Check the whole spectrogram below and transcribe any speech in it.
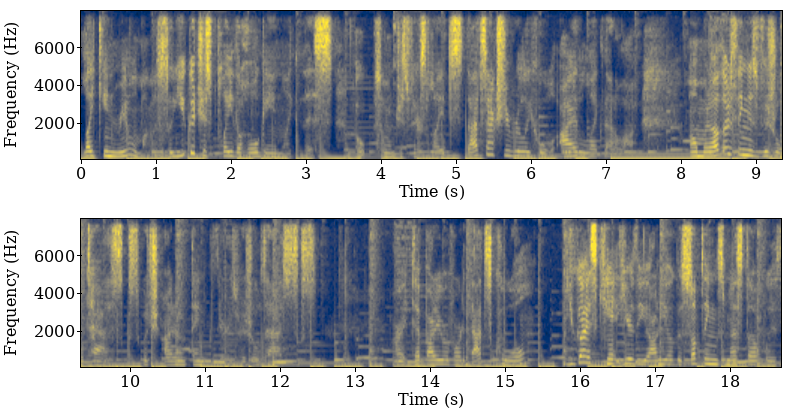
like in Real Among Us. So you could just play the whole game like this. Oh, someone just fixed lights. That's actually really cool. I like that a lot. Um, another thing is visual tasks, which I don't think there's visual tasks. Alright, dead body reported. That's cool you guys can't hear the audio because something's messed up with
